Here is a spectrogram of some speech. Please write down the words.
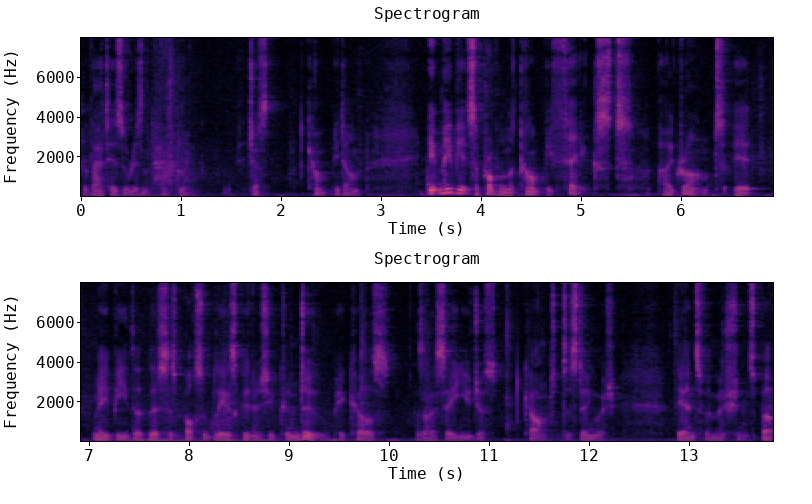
that that is or isn't happening? It just can't be done. It maybe it's a problem that can't be fixed. I grant it may be that this is possibly as good as you can do because, as I say, you just can't distinguish the ends of emissions. But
